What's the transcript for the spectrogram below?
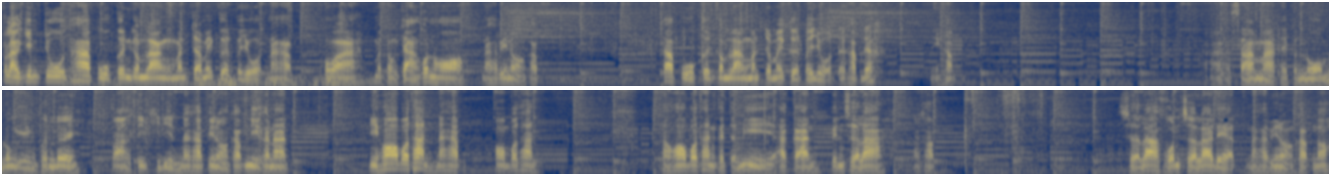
ฝรั่งกิมจูถ้าปลูกเกินกำลังมันจะไม่เกิดประโยชน์นะครับ เพราะว่าไมันต้องจ่างค้นหอนะครับพี่น้องครับ ถ้าปลูกเกินกำลังมันจะไม่เกิดประโยชน์นะครับเด้อนี่ครับาสามารถให้เพิ่นโน้มลงเองเพิ่นเลยฟางติดขี้ดินนะครับ พี่น้องครับนี่ขนาดนี่ห่อบ่ท่านนะครับห่อบ่ท่านถ้าห่อบ่ท่านก็จะมีอาการเป็นเสือรานะครับ เสือราฝนเสือราแดดนะครับ พี่น้องครับเนาะ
